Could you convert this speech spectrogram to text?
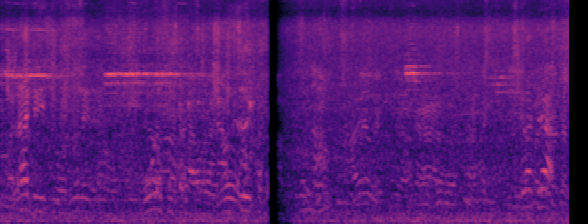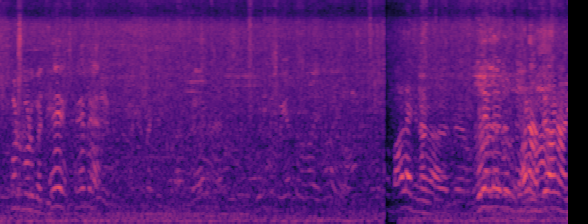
what are you doing? ஆரம்பி அப்படியே வேணாம்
